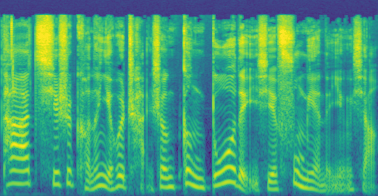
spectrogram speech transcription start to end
它其实可能也会产生更多的一些负面的影响。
